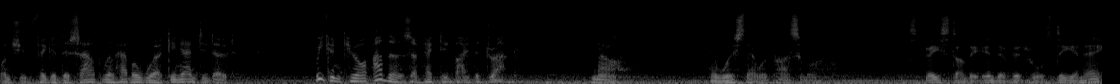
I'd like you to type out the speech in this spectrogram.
Once you've figured this out, we'll have a working antidote. We can cure others affected by the drug. No. I wish that were possible. It's based on the individual's DNA.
